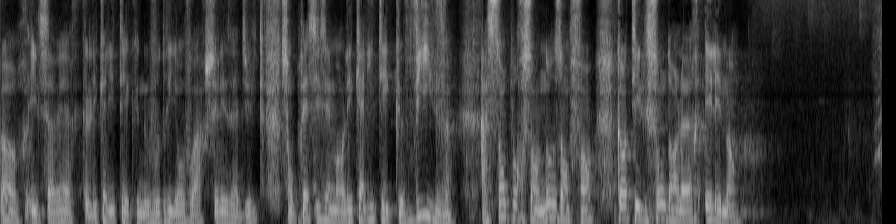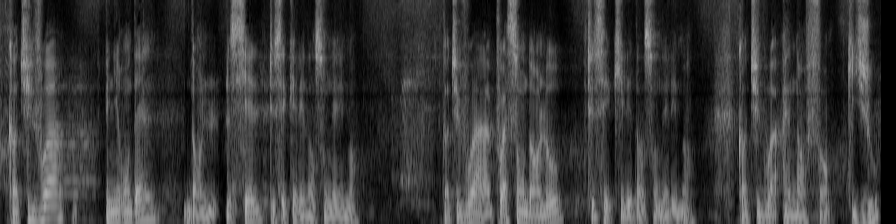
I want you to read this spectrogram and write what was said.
Or, il s'avère que les qualités que nous voudrions voir chez les adultes sont précisément les qualités que vivent à 100% nos enfants quand ils sont dans leur élément. Quand tu vois une hirondelle dans le ciel, tu sais qu'elle est dans son élément. Quand tu vois un poisson dans l'eau, tu sais qu'il est dans son élément. Quand tu vois un enfant qui joue,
